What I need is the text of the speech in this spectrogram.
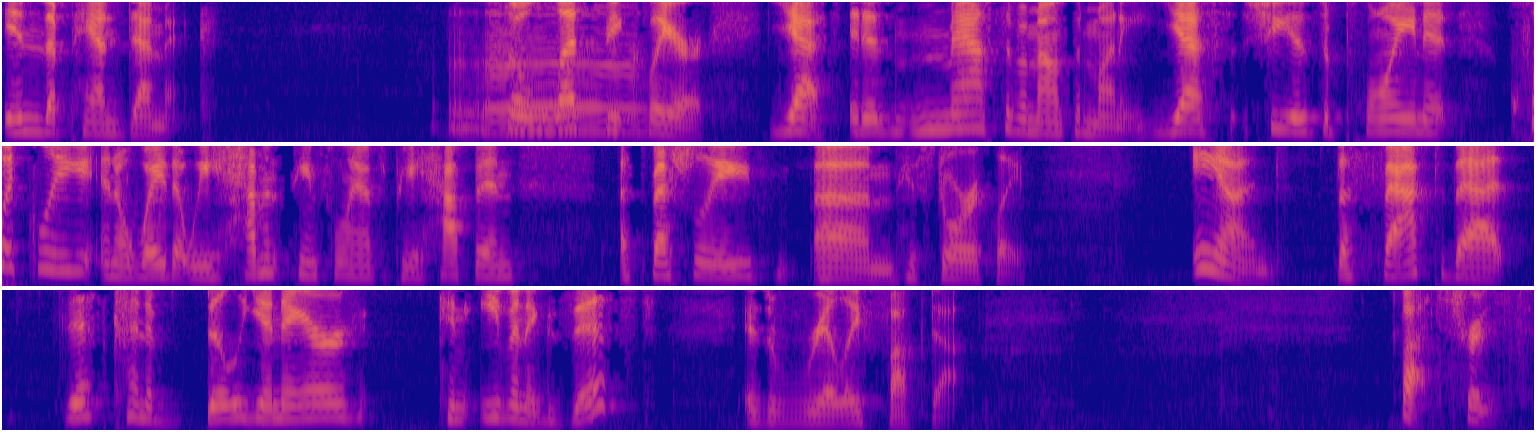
in the pandemic. So let's be clear. Yes, it is massive amounts of money. Yes, she is deploying it quickly in a way that we haven't seen philanthropy happen, especially um, historically. And the fact that this kind of billionaire can even exist is really fucked up. But Truth.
